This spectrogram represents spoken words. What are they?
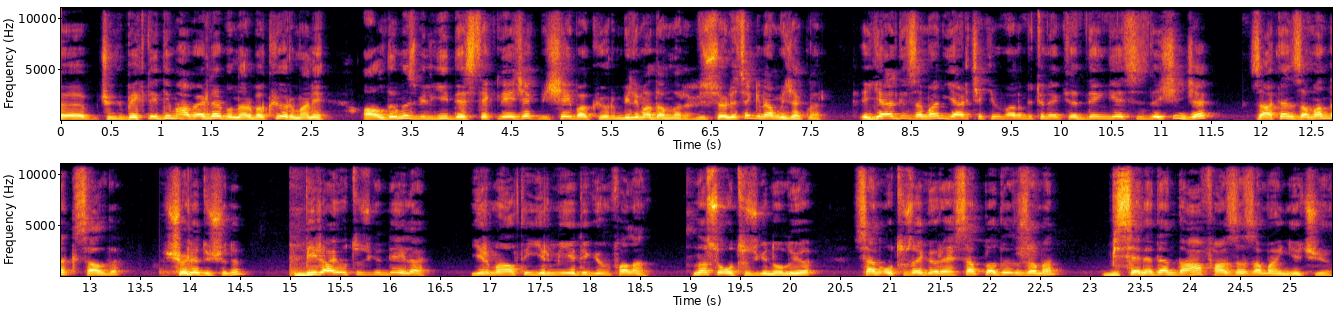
E, çünkü beklediğim haberler bunlar. Bakıyorum hani aldığımız bilgiyi destekleyecek bir şey bakıyorum bilim adamları. Biz söylesek inanmayacaklar. E geldiği zaman yer çekimi var bütün ekler dengesizleşince zaten zaman da kısaldı. Şöyle düşünün. Bir ay 30 gün değil ha. 26-27 gün falan. Nasıl 30 gün oluyor? Sen 30'a göre hesapladığın zaman bir seneden daha fazla zaman geçiyor.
